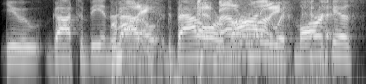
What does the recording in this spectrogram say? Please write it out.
You got to be in the Ramadi. battle, the battle of Battle of Ramadi Ramadi. with Marcus,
